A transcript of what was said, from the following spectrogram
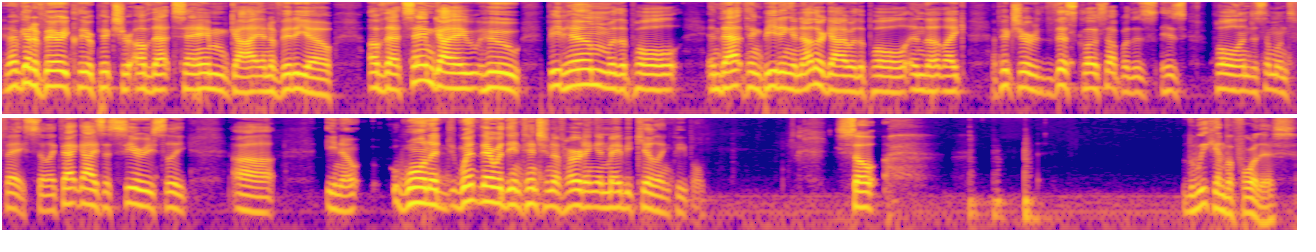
And I've got a very clear picture of that same guy in a video of that same guy who beat him with a pole and that thing beating another guy with a pole and the like a picture this close up with his, his pole into someone's face. So like that guy's a seriously uh, you know, wanted went there with the intention of hurting and maybe killing people. So the weekend before this,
